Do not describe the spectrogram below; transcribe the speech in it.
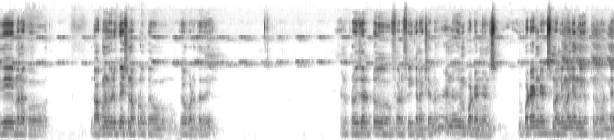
ఇది మనకు డాక్యుమెంట్ వెరిఫికేషన్ అప్పుడు ఉపయోగ ఉపయోగపడుతుంది. And procedure to for fee collection and important dates. Important dates మళ్ళీ మళ్ళీ ఎందుకు చెప్తున్నామంటే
